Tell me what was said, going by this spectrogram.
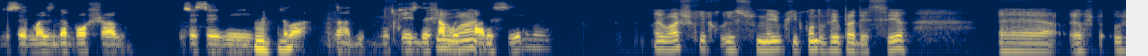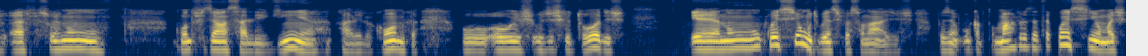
de ser mais debochado. Não sei se ele, Uhum. sei lá, não quis deixar Eu muito acho- parecido, mas eu acho que isso meio que quando veio pra descer, é, eu- as pessoas não. Quando fizeram essa liguinha, a Liga Cômica, o- os, os escritores é, não, não conheciam muito bem esses personagens. Por exemplo, o Capitão Marvel eles até conheciam, mas,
